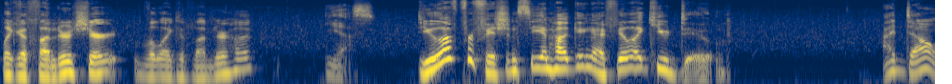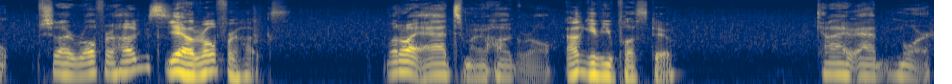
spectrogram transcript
Like a thunder shirt, but like a thunder hug. Yes. Do you have proficiency in hugging? I feel like you do. I don't. Should I roll for hugs? Yeah, roll for hugs. What do I add to my hug roll? I'll give you plus two. Can I add more?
